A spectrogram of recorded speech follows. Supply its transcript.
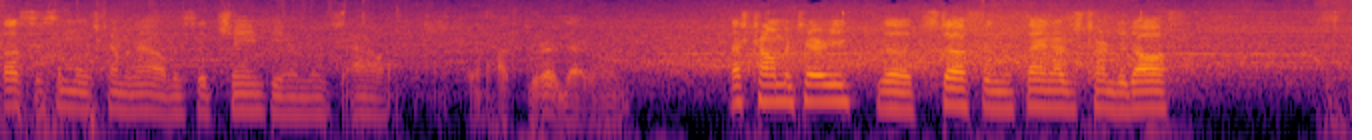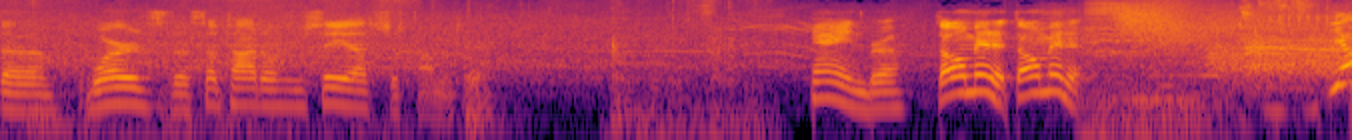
thought that someone was coming out. It said champion was out. I read that wrong. That's commentary. The stuff and the thing. I just turned it off. The words, the subtitles you see, that's just commentary. Kane, bro. Throw him in it. Throw him in it. Yo!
